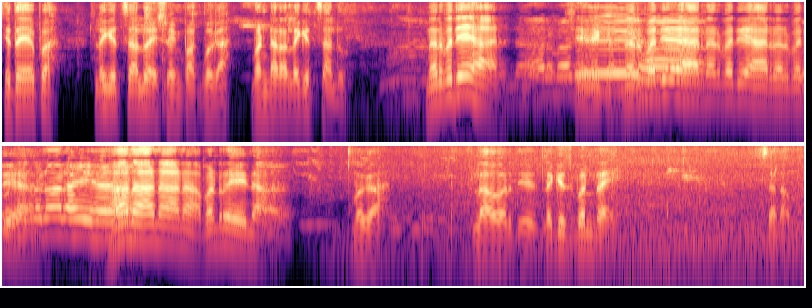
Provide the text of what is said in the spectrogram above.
इथं हे पा लगेच चालू आहे स्वयंपाक बघा भंडारा लगेच चालू. नर्मदे हार. सेवेका नर्मदे हार नर्मदे हार नर्मदे हार. हा. ना हा ना हा ना बन रहे ना. बघा फ्लावर ते लगेच बन रहे. चला मग.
